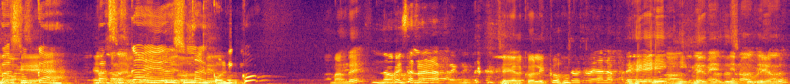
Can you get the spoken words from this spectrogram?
Bazooka. ¿Bazooka es un alcohólico? ¿Mande? No, esa no era la pregunta. ¿Soy alcohólico? No, no era la pregunta. Hey, No, ¿me dime, estás descubriendo?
